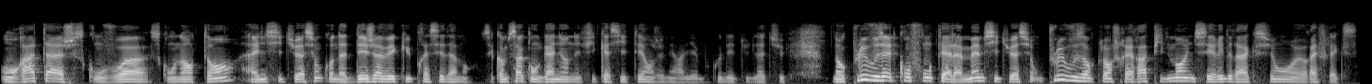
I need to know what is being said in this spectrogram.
on rattache ce qu'on voit, ce qu'on entend à une situation qu'on a déjà vécue précédemment. C'est comme ça qu'on gagne en efficacité en général. Il y a beaucoup d'études là-dessus. Donc plus vous êtes confronté à la même situation, plus vous enclencherez rapidement une série de réactions euh, réflexes.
